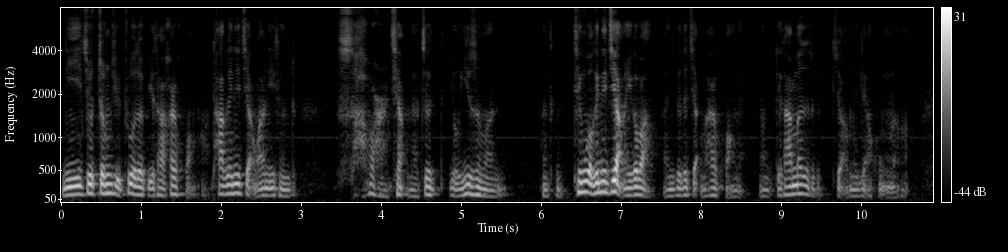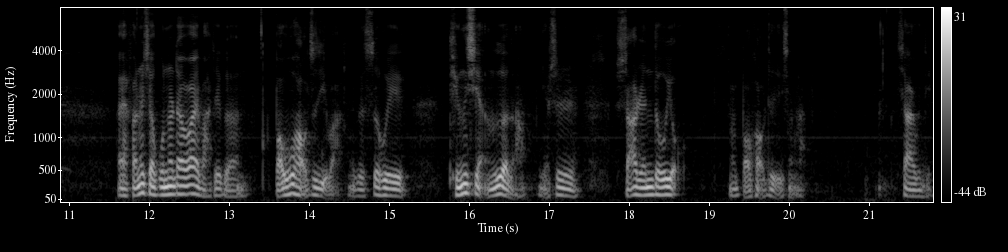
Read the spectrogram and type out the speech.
你就争取做的比他还黄啊。他给你讲完，你听啥玩意儿讲的？这有意思吗？听我给你讲一个吧，啊，你给他讲个还黄的，啊，给他们讲的脸红了啊。哎，反正小姑娘在外吧，这个。保护好自己吧，那个社会挺险恶的哈，也是啥人都有，那保好自己就行了。下一个问题，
